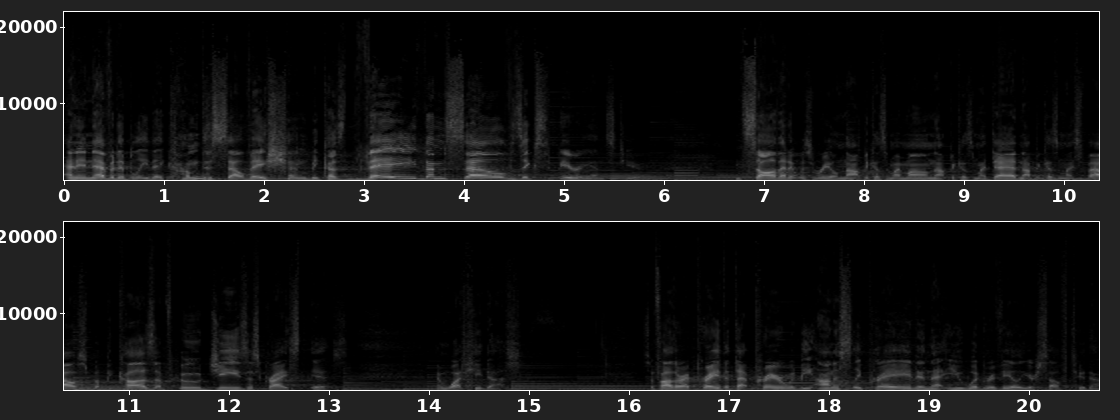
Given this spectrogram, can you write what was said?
and inevitably, they come to salvation because they themselves experienced you and saw that it was real, not because of my mom, not because of my dad, not because of my spouse, but because of who Jesus Christ is and what he does. So, Father, I pray that that prayer would be honestly prayed and that you would reveal yourself to them.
